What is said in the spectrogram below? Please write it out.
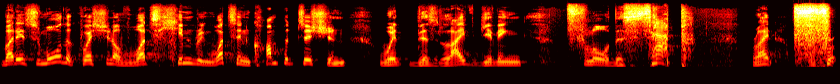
But it's more the question of what's hindering, what's in competition with this life giving flow, the sap, right? F-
